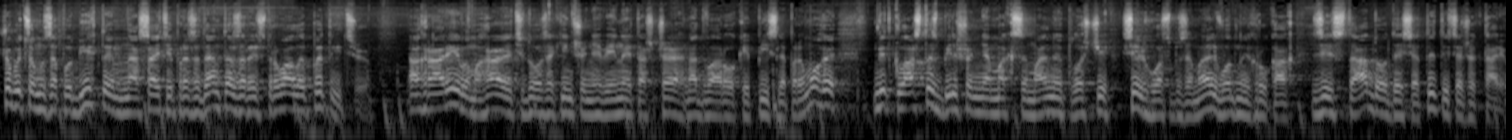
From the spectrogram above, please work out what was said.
Щоб цьому запобігти, на сайті президента зареєстрували петицію. Аграрії вимагають до закінчення війни та ще на два роки після перемоги відкласти збільшення максимальної площі сільгоспземель в одних руках зі 100 до 10 тисяч гектарів.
